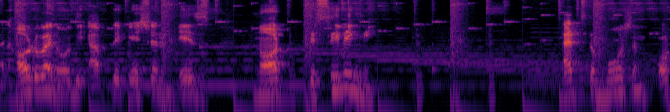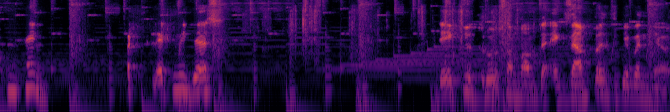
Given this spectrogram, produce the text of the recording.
And how do I know the application is not deceiving me? That's the most important thing. But let me just take you through some of the examples given here.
